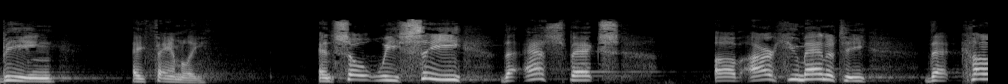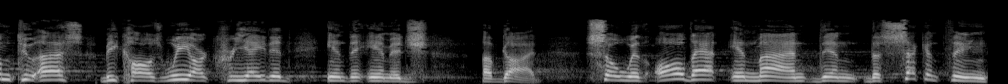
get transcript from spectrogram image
being a family. And so we see the aspects of our humanity that come to us because we are created in the image of God. So with all that in mind, then the second thing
